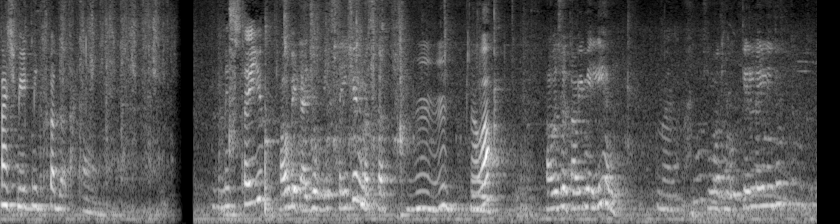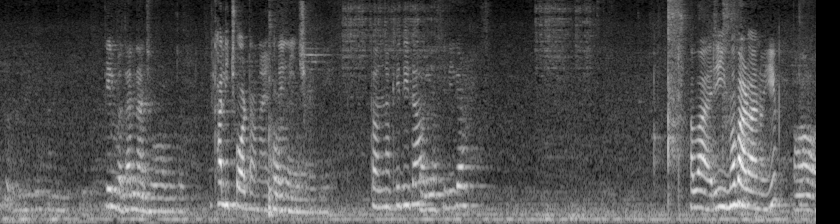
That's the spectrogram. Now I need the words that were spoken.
પાંચ મિનિટ મિક્સ કરી દો. મિક્સ થઈ ગયું? હવે બેટા જો મિક્સ થઈ છે ને મસ્ત. હમ હવે હવે જો તવી મેલીએ ને બરાબર. એમાં તેલ લઈ લીધું. તેલ વધારે ના જોવાનું તો ખાલી ચોટાના એટલે તલ નીચે તલ નાખી દીધા. નાખી દીધા. હવે રીમો પાડવાનો એમ હા.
